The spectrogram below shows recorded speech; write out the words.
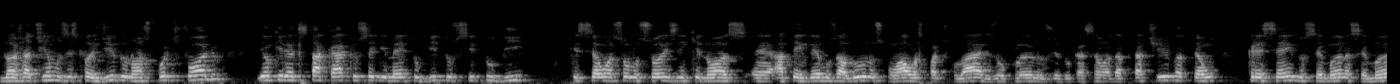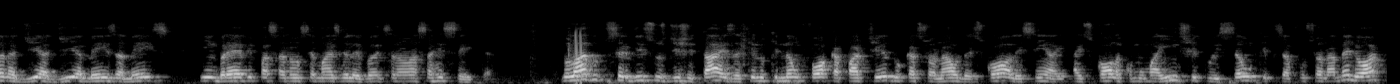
nós já tínhamos expandido o nosso portfólio e eu queria destacar que o segmento B2C2B, que são as soluções em que nós é, atendemos alunos com aulas particulares ou planos de educação adaptativa, estão crescendo semana a semana, dia a dia, mês a mês, e em breve passarão a ser mais relevantes na nossa receita. Do lado dos serviços digitais, aquilo que não foca a parte educacional da escola, e sim a, a escola como uma instituição que precisa funcionar melhor,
